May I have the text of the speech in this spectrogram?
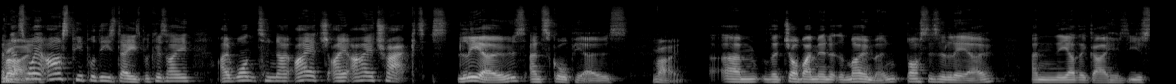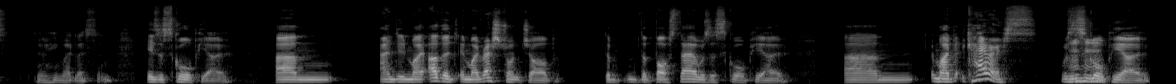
And that's why I ask people these days because I, I want to know. I, I, I attract Leos and Scorpios. Right. Um, the job I'm in at the moment, boss is a Leo, and the other guy who's used, you know, he might listen, is a Scorpio. Um, and in my other, in my restaurant job, the the boss there was a Scorpio. Um, my Karis was a Scorpio,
